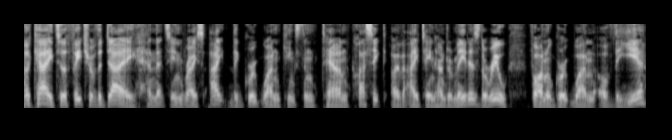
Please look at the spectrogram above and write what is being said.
Okay, to the feature of the day, and that's in race eight, the Group One Kingston Town Classic over 1800 metres, the real final Group One of the year.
